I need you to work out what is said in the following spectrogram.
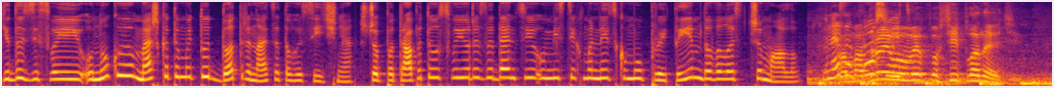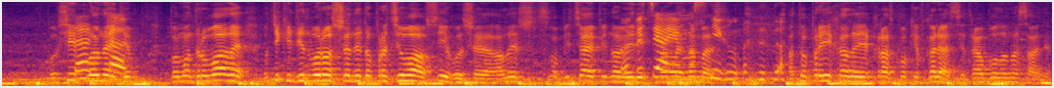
Дідусь зі своєю онукою мешкатимуть тут до 13 січня. Щоб потрапити у свою резиденцію у місті Хмельницькому, пройти їм довелось чимало. Мене Помандруємо запрошують. ви по всій планеті. По всій Так, планеті так. помандрували. От тільки Дід Мороз ще не допрацював снігу ще, але ж обіцяє під новий рік Обіцяємо на, на снігу. А то приїхали якраз поки в колясці, треба було на санях.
